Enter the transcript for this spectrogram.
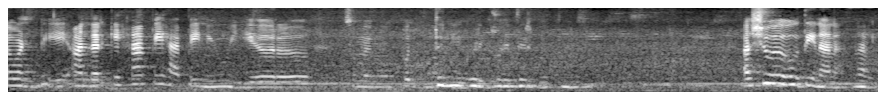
హలో అండి అందరికీ happy happy new year. So మేము పొద్దున్నే గుడికి బయలుదేరిపోతున్నాము అశు తినాన నన్ను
